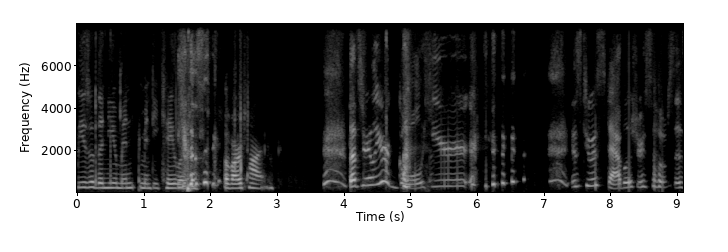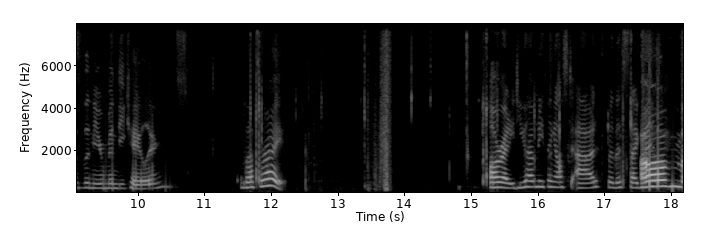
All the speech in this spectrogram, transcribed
these are the new Min- Mindy Kaling Yes. of our time. That's really your goal here. is to establish yourselves as the new Mindy Kalings. That's right. Alrighty, do you have anything else to add for this segment? Um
